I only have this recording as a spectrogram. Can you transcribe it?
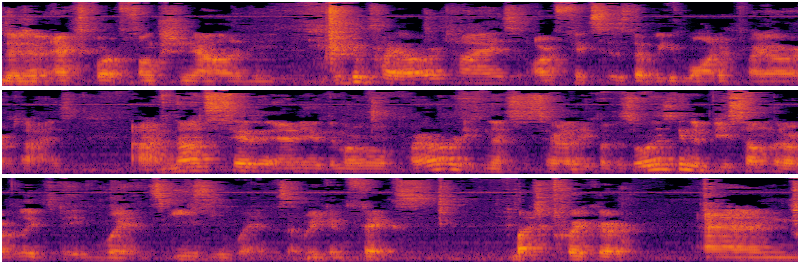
there's an export functionality. We can prioritize our fixes that we want to prioritize. Uh, not say that any of them are priorities necessarily, but there's always going to be some that are really big wins, easy wins that we can fix much quicker and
